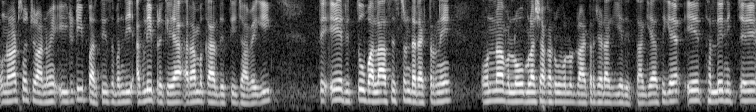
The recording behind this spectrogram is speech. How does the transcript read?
5994 ETT ਭਰਤੀ ਸੰਬੰਧੀ ਅਗਲੀ ਪ੍ਰਕਿਰਿਆ ਆਰੰਭ ਕਰ ਦਿੱਤੀ ਜਾਵੇਗੀ। ਤੇ ਇਹ ਰਿਤੂ ਬਾਲਾ ਅਸਿਸਟੈਂਟ ਡਾਇਰੈਕਟਰ ਨੇ ਉਹਨਾਂ ਵੱਲੋਂ ਮਲਾਸ਼ਾ ਕਟੂ ਵੱਲੋਂ ਲੈਟਰ ਜਿਹੜਾ ਕੀ ਇਹ ਦਿੱਤਾ ਗਿਆ ਸੀਗਾ। ਇਹ ਥੱਲੇ ਨੀਚੇ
